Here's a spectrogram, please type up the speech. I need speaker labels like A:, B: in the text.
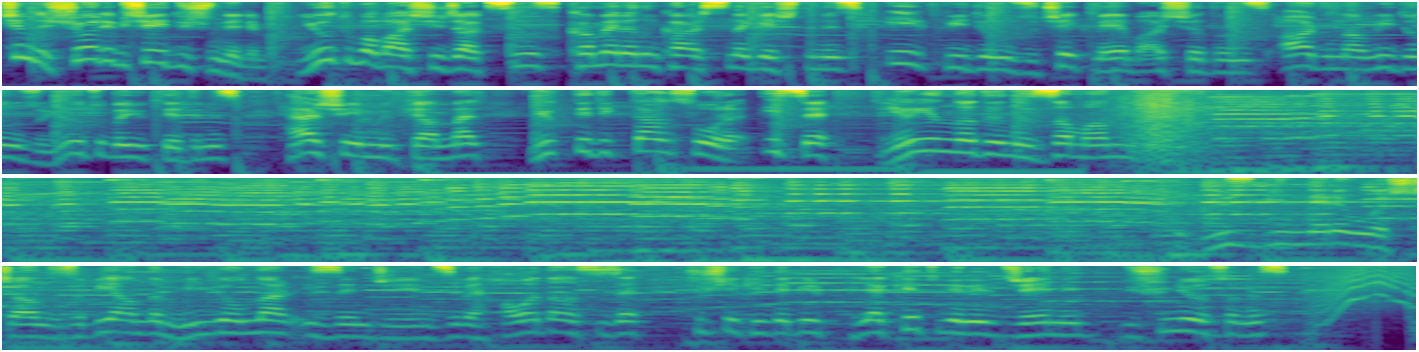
A: Şimdi şöyle bir şey düşünelim. YouTube'a başlayacaksınız, kameranın karşısına geçtiniz, ilk videonuzu çekmeye başladınız, ardından videonuzu YouTube'a yüklediniz, her şey mükemmel. Yükledikten sonra ise yayınladığınız zaman yüz binlere ulaşacağınızı, bir anda milyonlar izleneceğinizi ve havadan size şu şekilde bir plaket verileceğini düşünüyorsanız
